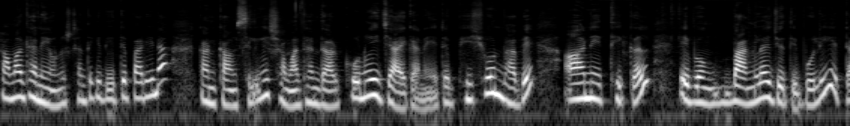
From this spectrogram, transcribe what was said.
সমাধান এই অনুষ্ঠান থেকে দিতে পারি না, কারণ কাউন্সিলিংয়ের সমাধান দেওয়ার কোনোই জায়গা নেই। এটা ভীষণভাবে আনএথিক্যাল এবং বাংলায় যদি বলি এটা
